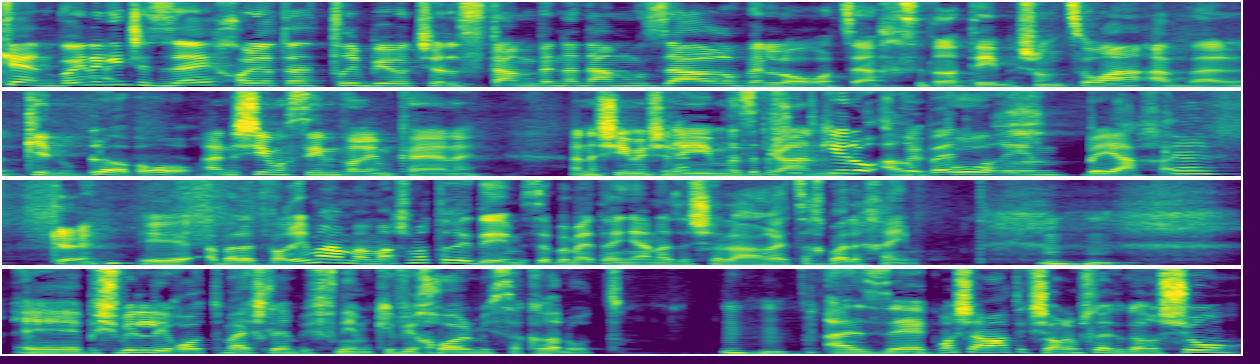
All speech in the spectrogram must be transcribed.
כן, בואי נגיד שזה יכול להיות הטריביוט של סתם בן אדם מוזר ולא רוצח סדרתי בשום צורה, אבל כאילו, לא, ברור. אנשים עושים דברים כאלה. אנשים ישנים עם כן, זה מזגן פשוט כאילו הרבה ופוך. דברים ביחד. כן, כן. אה, אבל הדברים הממש מטרידים זה באמת העניין הזה של הרצח בעלי חיים. אה, בשביל לראות מה יש להם בפנים, כביכול מסקרנות. אז אה, כמו שאמרתי, כשההורים שלו התגרשו,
